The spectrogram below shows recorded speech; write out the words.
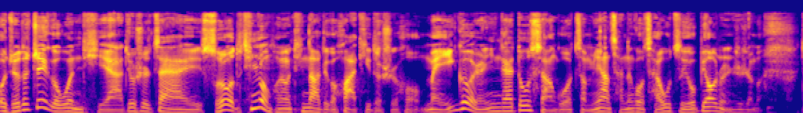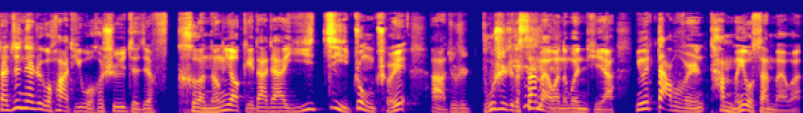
我觉得这个问题啊，就是在所有的听众朋友听到这个话题的时候，每一个人应该都想过怎么样才能够财务自由，标准是什么。但今天这个话题，我和诗雨姐姐可能要给大家一记重锤啊，就是不是这个三百万的问题啊，因为大部分人他没有三百万，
